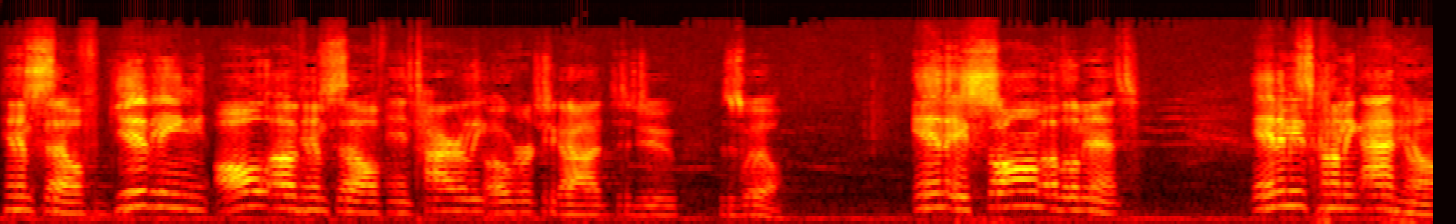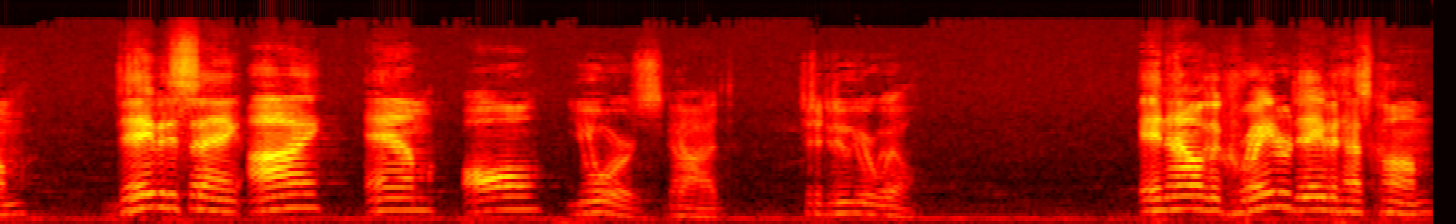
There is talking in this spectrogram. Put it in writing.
himself, giving all of himself entirely over to God to do his will. In a psalm of lament, enemies coming at him, David is saying, I am all yours, God, to do your will. And now the greater David has come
